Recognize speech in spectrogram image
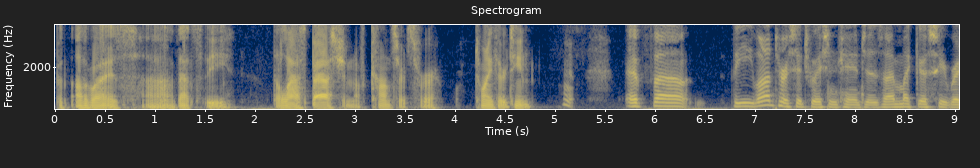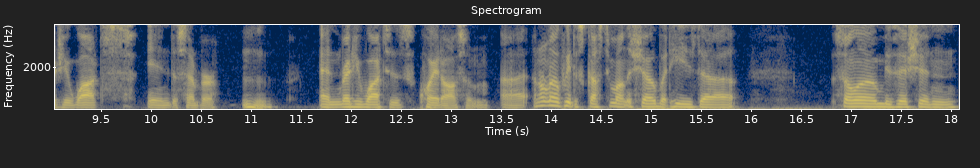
But otherwise, uh, that's the the last bastion of concerts for 2013. If uh, the monetary situation changes, I might go see Reggie Watts in December. Mhm. And Reggie Watts is quite awesome. Uh, I don't know if we discussed him on the show, but he's a solo musician,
